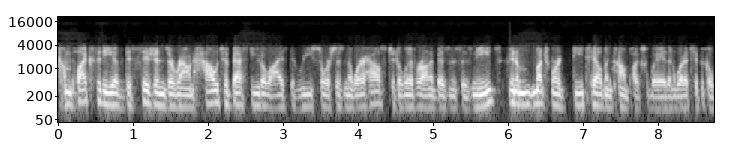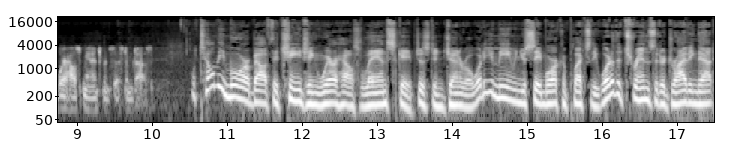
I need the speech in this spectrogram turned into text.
complexity of decisions around how to best utilize the resources in the warehouse to deliver on a business's needs in a much more detailed and complex way than what a typical warehouse management system does. Well, tell me more about the changing warehouse landscape, just in general. What do you mean when you say more complexity? What are the trends that are driving that,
